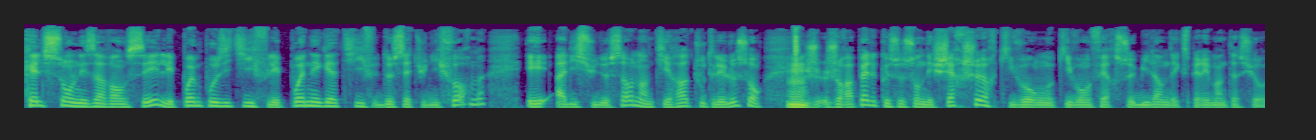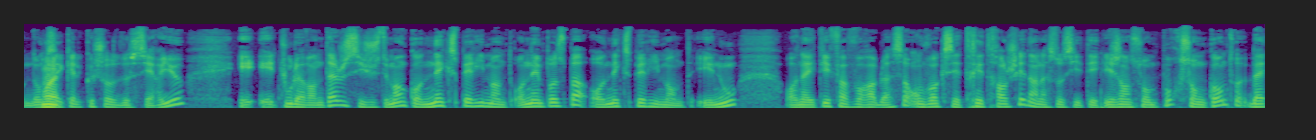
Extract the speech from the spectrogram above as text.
quelles sont les avancées, les points positifs, les points négatifs de cet uniforme. Et à l'issue de ça, on en tirera toutes les leçons. Mmh. Je, je, rappelle que ce sont des chercheurs qui vont, qui vont faire ce bilan d'expérimentation. Donc, ouais. c'est quelque chose de sérieux. Et, et tout l'avantage, c'est justement qu'on expérimente. On n'impose pas, on expérimente. Et nous, on a été favorable à ça. On voit que c'est très tranché dans la société. Les gens sont pour, sont contre. Ben,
